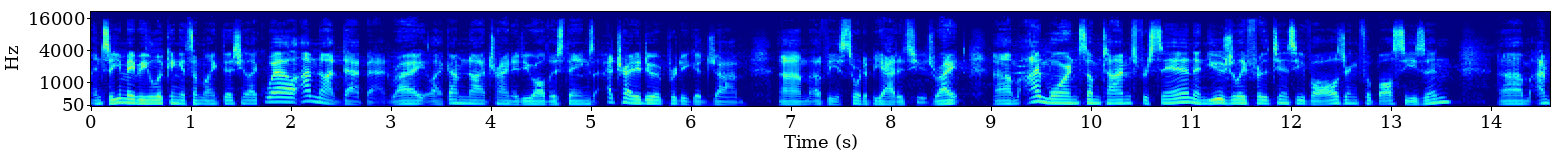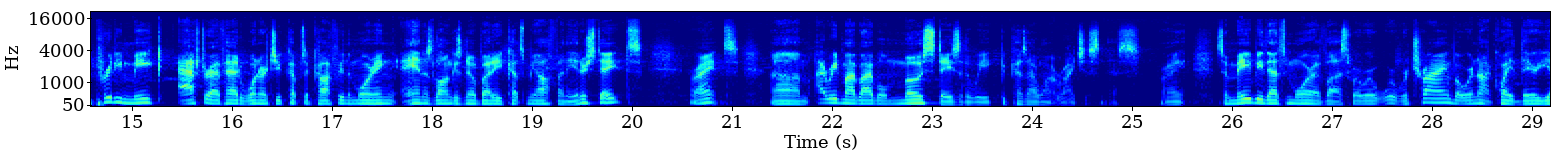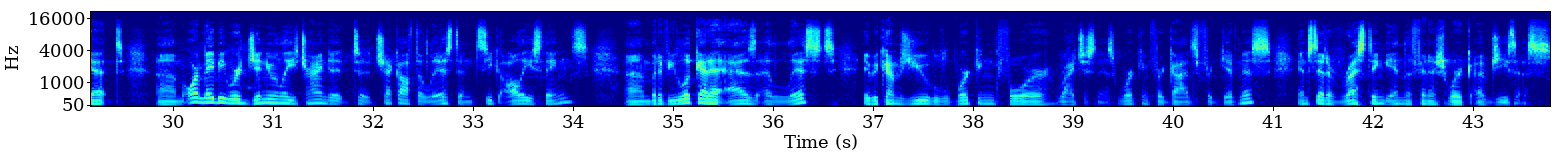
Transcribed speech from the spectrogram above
and so you may be looking at something like this, you're like, well, I'm not that bad, right? Like, I'm not trying to do all those things. I try to do a pretty good job um, of these sort of beatitudes, right? Um, I mourn sometimes for sin and usually for the Tennessee Vols during football season. Um, I'm pretty meek after I've had one or two cups of coffee in the morning, and as long as nobody cuts me off on the interstate, right? Um, I read my Bible most days of the week because I want righteousness, right? So maybe that's more of us where we're, we're, we're trying, but we're not quite there yet. Um, or maybe we're genuinely trying to, to check off the list and seek all these things. Um, but if you look at it as a list, it becomes you working for righteousness, working for God's forgiveness, instead of resting in the finished work of Jesus.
